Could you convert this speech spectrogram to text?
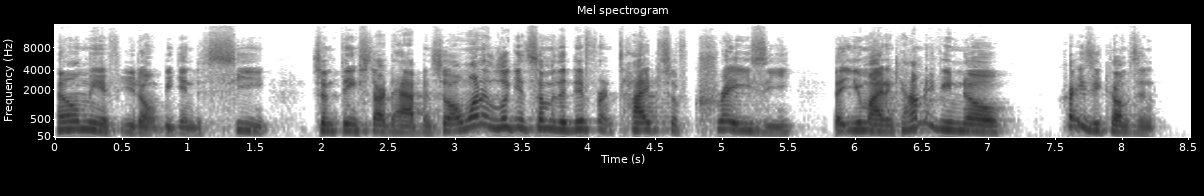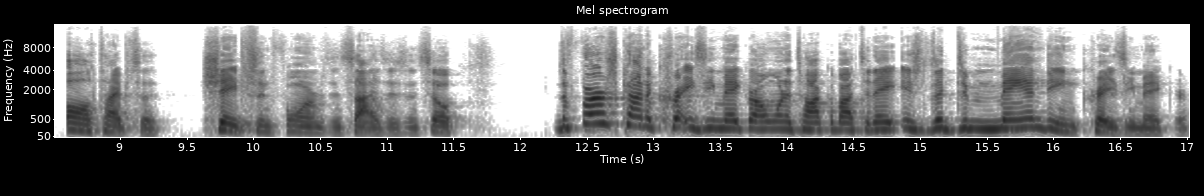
Tell me if you don't begin to see some things start to happen. So I want to look at some of the different types of crazy that you might encounter. How many of you know crazy comes in all types of shapes and forms and sizes? And so the first kind of crazy maker I want to talk about today is the demanding crazy maker.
